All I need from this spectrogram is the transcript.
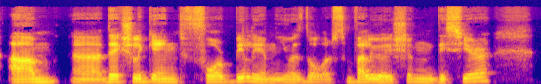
um, uh, they actually gained 4 billion us dollars valuation this year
